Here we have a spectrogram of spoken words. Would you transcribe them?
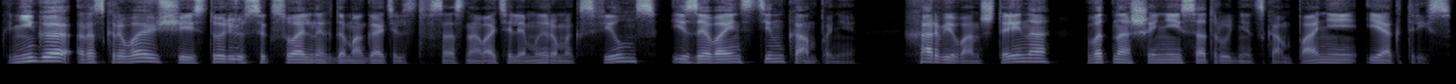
Книга, раскрывающая историю сексуальных домогательств сооснователя Miramax Films и The Weinstein Company, Харви Ванштейна в отношении сотрудниц компании и актрис.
